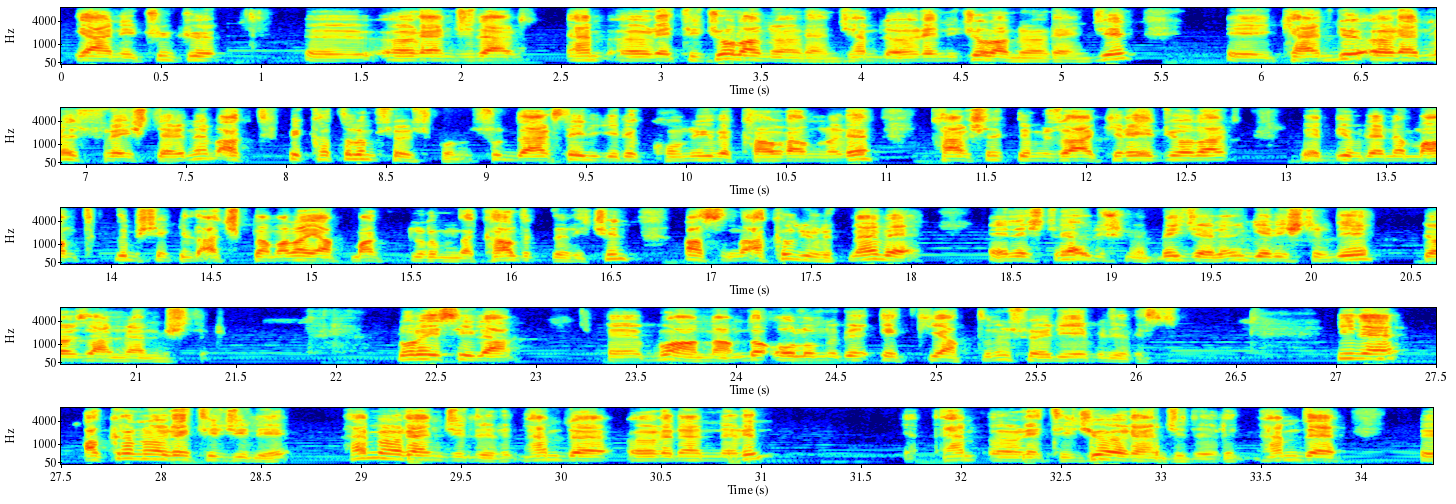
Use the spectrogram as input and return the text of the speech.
Yani çünkü e, öğrenciler hem öğretici olan öğrenci hem de öğrenici olan öğrenci e, kendi öğrenme süreçlerine aktif bir katılım söz konusu. Derse ilgili konuyu ve kavramları karşılıklı müzakere ediyorlar ve birbirlerine mantıklı bir şekilde açıklamalar yapmak durumunda kaldıkları için aslında akıl yürütme ve eleştirel düşünme becerilerini geliştirdiği gözlemlenmiştir. Dolayısıyla e, bu anlamda olumlu bir etki yaptığını söyleyebiliriz. Yine akran öğreticiliği hem öğrencilerin hem de öğrenenlerin hem öğretici öğrencilerin hem de e,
